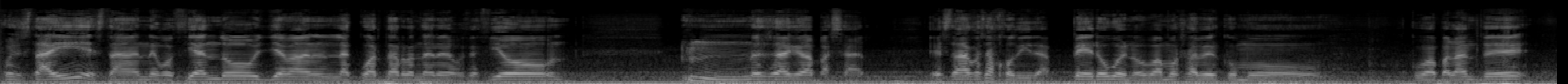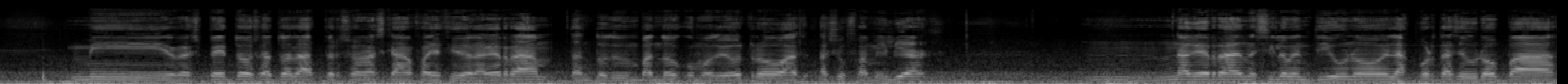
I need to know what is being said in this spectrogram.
Pues está ahí, están negociando, llevan la cuarta ronda de negociación. no se sabe qué va a pasar. Está la cosa jodida, pero bueno, vamos a ver cómo, cómo va para adelante. Mis respetos a todas las personas que han fallecido en la guerra, tanto de un bando como de otro, a, sus familias una guerra en el siglo XXI en las puertas de Europa,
